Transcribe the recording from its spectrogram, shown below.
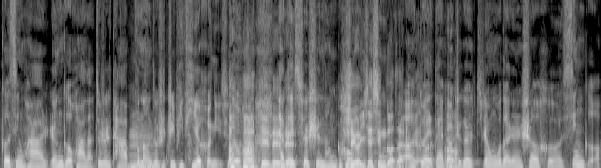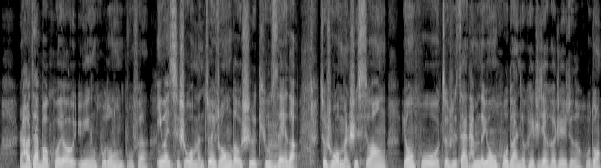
个性化、人格化的，就是它不能就是 GPT 和你去对话，对对对，它得确实能够是有一些性格在里面，呃，对，代表这个人物的人设和性格，然后再包括有语音互动的部分，因为其实我们最终都是 To C 的，就是我们是希望用户就是在他们的用户端就可以直接和这些角色互动，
